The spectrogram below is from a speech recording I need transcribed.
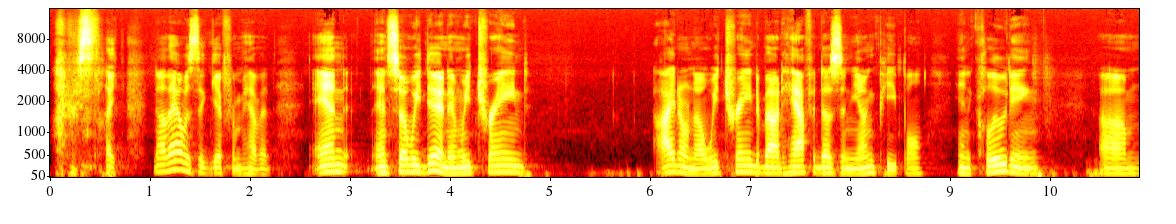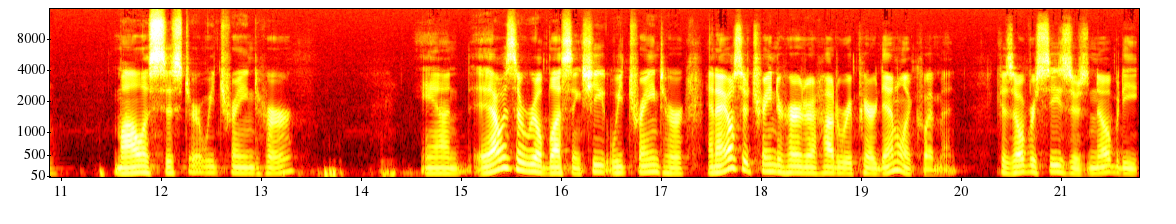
I was like, no, that was a gift from heaven. And, and so we did, and we trained, I don't know, we trained about half a dozen young people, including um, Mala's sister. We trained her. And that was a real blessing. She, we trained her, and I also trained her how to repair dental equipment because overseas there's nobody,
